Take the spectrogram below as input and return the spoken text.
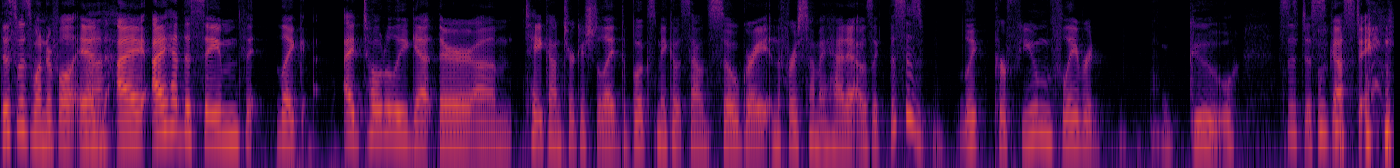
This was wonderful, and I I had the same th- like. I totally get their um, take on Turkish delight. The books make it sound so great, and the first time I had it, I was like, "This is like perfume flavored goo. This is disgusting.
